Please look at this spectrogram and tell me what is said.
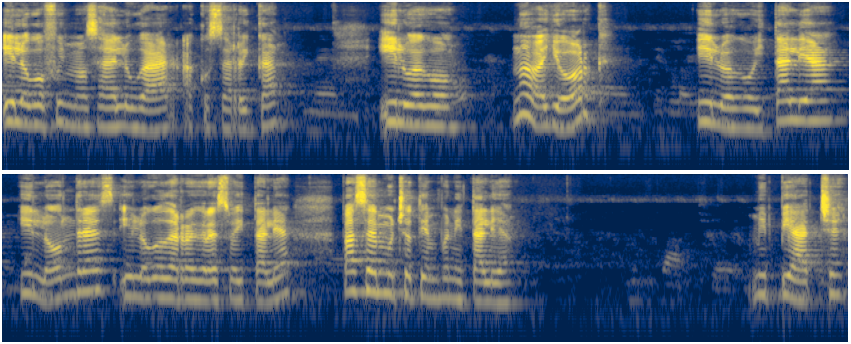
Y luego fuimos al lugar, a Costa Rica. Y luego Nueva York. Y luego Italia y Londres. Y luego de regreso a Italia. Pasé mucho tiempo en Italia. Mi piace.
